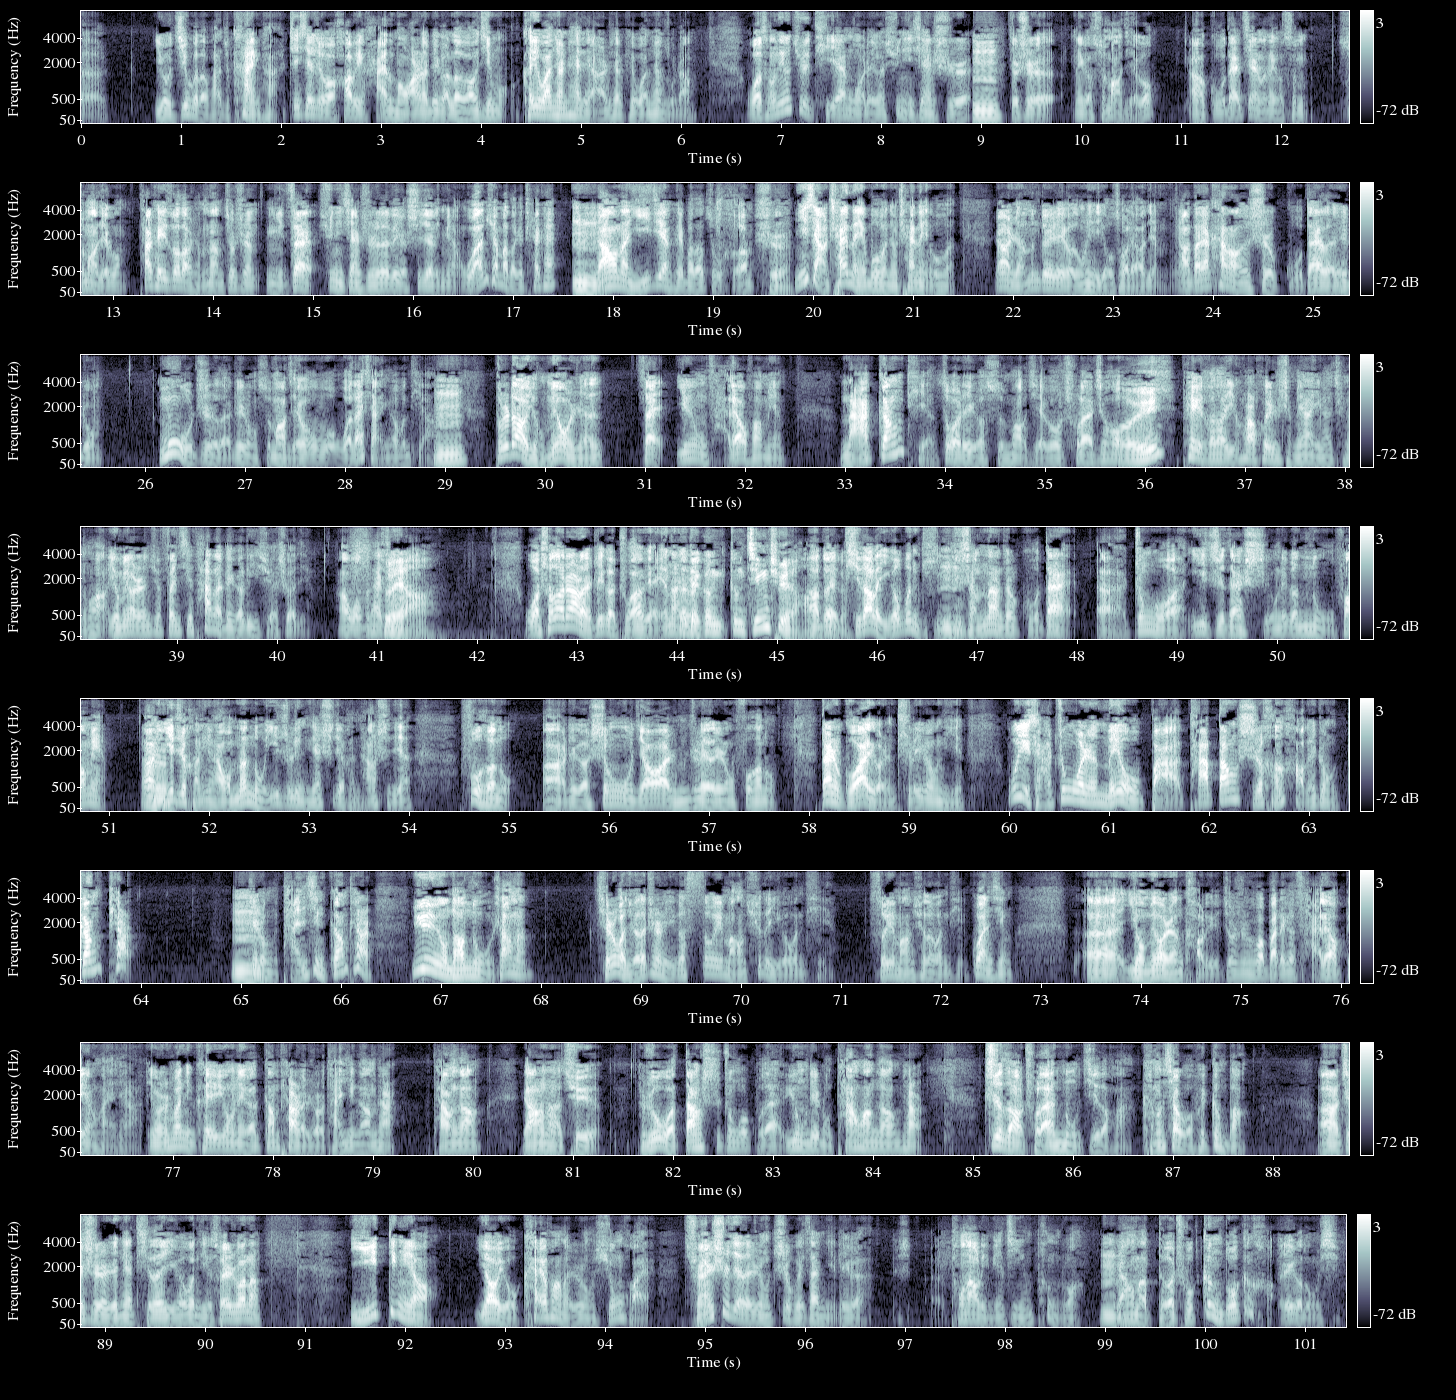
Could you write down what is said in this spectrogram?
有机会的话去看一看，这些就好比孩子们玩的这个乐高积木，可以完全拆解，而且可以完全组装。我曾经去体验过这个虚拟现实，嗯，就是那个榫卯结构啊，古代建筑那个榫榫卯结构，它可以做到什么呢？就是你在虚拟现实的这个世界里面，完全把它给拆开，嗯，然后呢，一键可以把它组合，是，你想拆哪一部分就拆哪一部分，让人们对这个东西有所了解啊。大家看到的是古代的这种木质的这种榫卯结构，我我在想一个问题啊，嗯，不知道有没有人在应用材料方面。拿钢铁做这个榫卯结构出来之后，哎配合到一块儿会是什么样一个情况？有没有人去分析它的这个力学设计啊？我不太对啊。我说到这儿的这个主要原因呢，那得更更精确哈啊。对，提到了一个问题是什么呢？就是古代呃，中国一直在使用这个弩方面啊，一直很厉害。我们的弩一直领先世界很长时间，复合弩啊，这个生物胶啊什么之类的这种复合弩。但是国外有人提了一个问题。为啥中国人没有把它当时很好的一种钢片儿，嗯，这种弹性钢片儿运用到弩上呢？其实我觉得这是一个思维盲区的一个问题，思维盲区的问题，惯性。呃，有没有人考虑，就是说把这个材料变换一下？有人说你可以用那个钢片的时候，弹性钢片、弹簧钢，然后呢去，如果当时中国古代用这种弹簧钢片制造出来弩机的话，可能效果会更棒。啊，这是人家提的一个问题，所以说呢，一定要要有开放的这种胸怀，全世界的这种智慧在你这个头脑里面进行碰撞，嗯，然后呢，得出更多更好的这个东西。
